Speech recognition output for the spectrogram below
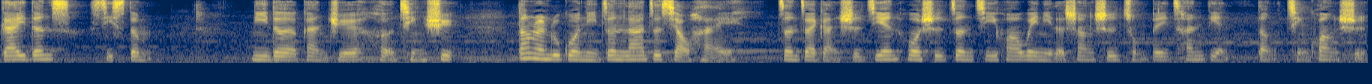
（Guidance System），你的感觉和情绪。当然，如果你正拉着小孩，正在赶时间，或是正计划为你的上司准备餐点等情况时，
